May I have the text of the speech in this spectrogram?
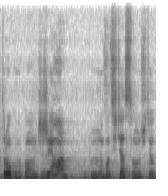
строгого, по-моему, режима. Вот сейчас он ждет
